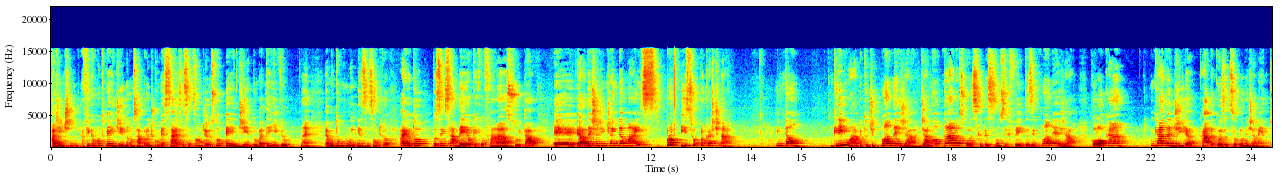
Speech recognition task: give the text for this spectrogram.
a gente fica muito perdido, não sabe por onde começar. Essa sensação de eu estou perdido é terrível, né? É muito ruim, a sensação de que eu, ah, eu tô, tô sem saber o que, que eu faço e tal. É, ela deixa a gente ainda mais propício a procrastinar. Então, crie um hábito de planejar, de anotar as coisas que precisam ser feitas e planejar. Colocar em cada dia, cada coisa do seu planejamento.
